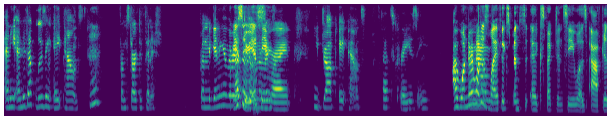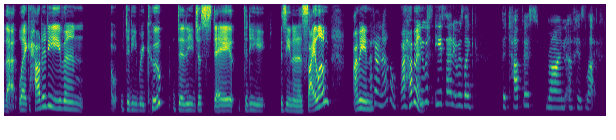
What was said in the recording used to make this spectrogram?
And he ended up losing eight pounds from start to finish. From the beginning of the race, to That the doesn't end of the seem race, right. he dropped eight pounds. That's crazy. I wonder And what his life expense expectancy was after that. Like, how did he even? Did he recoup? Did he just stay? Did he? Is he in an asylum? I mean, I don't know. what happened? He was he said it was like the toughest run of his life.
